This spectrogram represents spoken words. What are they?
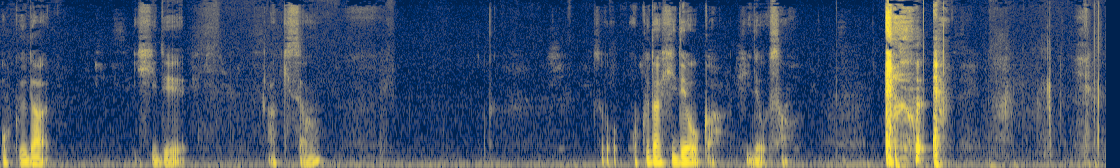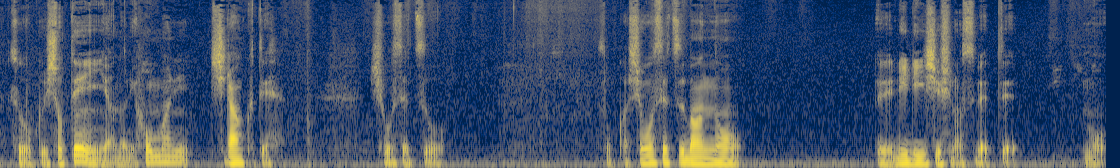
奥田秀明さん？そう奥田秀夫か。秀夫さん。そう僕書店員やのにほんまに知らんくて。小説を。そっか小説版の「えリリー・シュシュのすべて」もう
